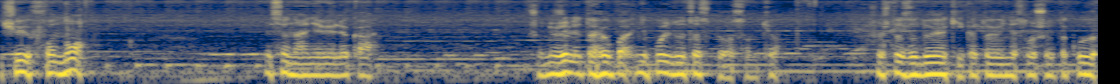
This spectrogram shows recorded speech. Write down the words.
Еще и фоно. И цена невелика. Что, неужели эта группа не пользуется спросом? Чё? Что что за дураки, которые не слушают такую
